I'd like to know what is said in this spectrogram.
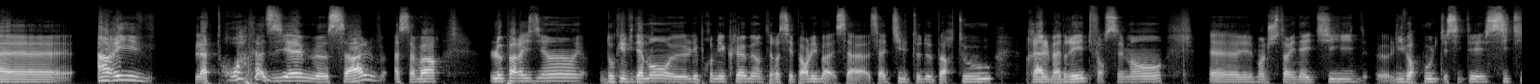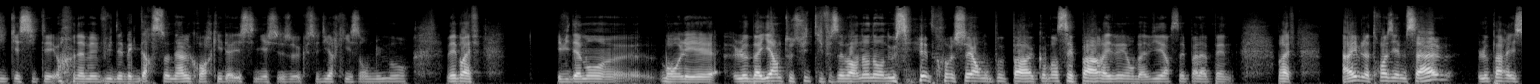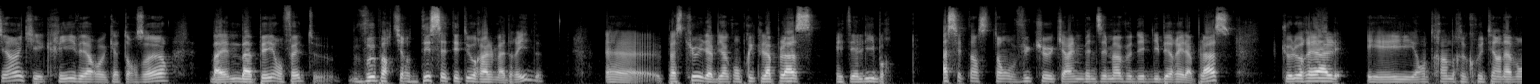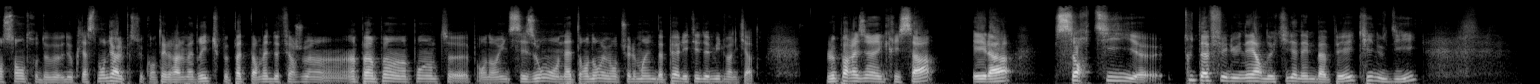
Euh, arrive la troisième salve, à savoir le Parisien. Donc évidemment, euh, les premiers clubs intéressés par lui, bah, ça, ça tilte de partout. Real Madrid, forcément. Euh, Manchester United, Liverpool qui est cité, City qui est cité. On a même vu des mecs d'Arsenal croire qu'il allait signer chez eux, que se dire qu'ils ont de l'humour. Mais bref. Évidemment, bon, les, le Bayern tout de suite qui fait savoir non, non, nous c'est trop cher, on peut pas, commencer pas à rêver en Bavière, c'est pas la peine. Bref, Arrive la troisième salve, le Parisien qui écrit vers 14h, bah Mbappé en fait veut partir dès cet été au Real Madrid. euh, parce qu'il a bien compris que la place était libre à cet instant, vu que Karim Benzema venait de libérer la place, que le Real est en train de recruter un avant-centre de, classe mondiale, parce que quand tu es le Real Madrid, tu peux pas te permettre de faire jouer un, un pimpin, un pointe euh, pendant une saison en attendant éventuellement Mbappé à l'été 2024. Le Parisien écrit ça, et là, sortie euh, tout à fait lunaire de Kylian Mbappé, qui nous dit...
